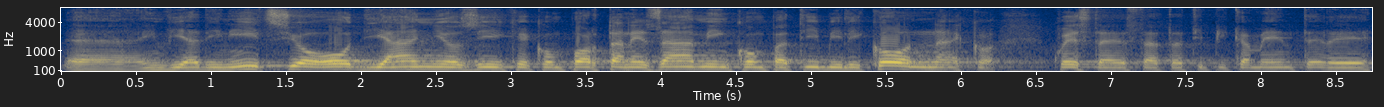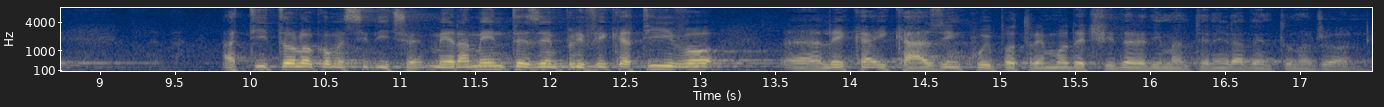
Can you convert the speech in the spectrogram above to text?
eh, in, via di, inizio o diagnosi che comportano esami incompatibili con, ecco, questa è stata tipicamente le, a titolo, come si dice, meramente esemplificativo eh, le, i casi in cui potremmo decidere di mantenere a 21 giorni.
